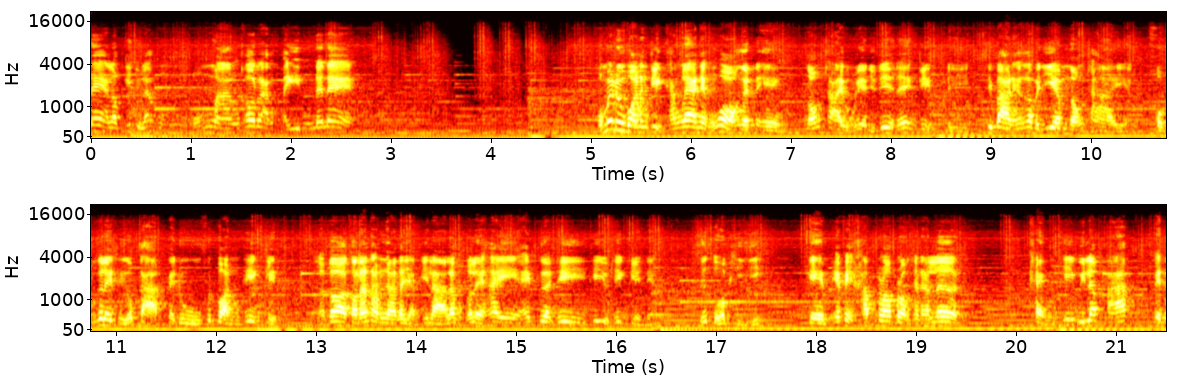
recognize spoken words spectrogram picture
แน่ๆเราคิดอยู่แล้วผมผมมามึงเข้าทางตีนแน่ๆผมไปดูบอลอังกฤษครั้งแรกเนี่ยผมออกเงินเอง น้องชายผมเรียนอยู่ที่ประเทศอังกฤษพอดีที่บ้านเขาก็ไปเยี่ยมน้องชาย ผมก็เลยถือโอกาสไปดูฟุตบอลที่อังกฤษ แล้วก็ตอนนั้นทำงานสยามกีฬาแล้วผมก็เลยให้ให้เพื่อนที่ที่อยู่ที่อังกฤษเนี่ยซื้อตั๋วผี เกมเอฟเอคัพรอบรองชนะเลิศ แข่งที่วิลล่าพาร์คเป็น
